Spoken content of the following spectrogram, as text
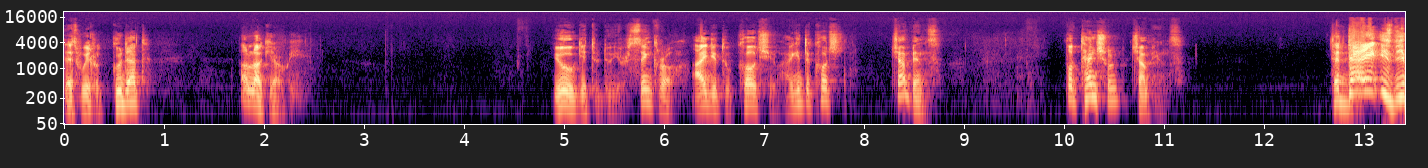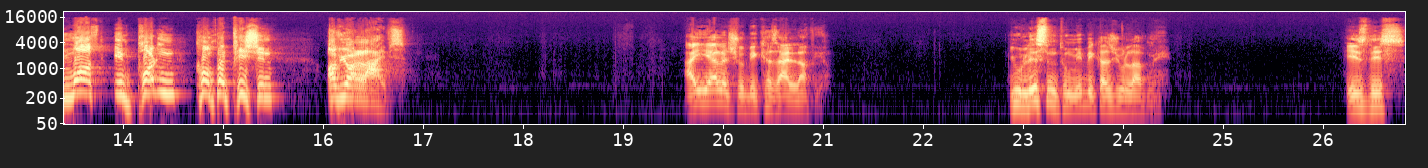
that we're good at. How lucky are we? You get to do your synchro. I get to coach you. I get to coach champions, potential champions. Today is the most important competition of your lives. I yell at you because I love you. You listen to me because you love me. Is this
